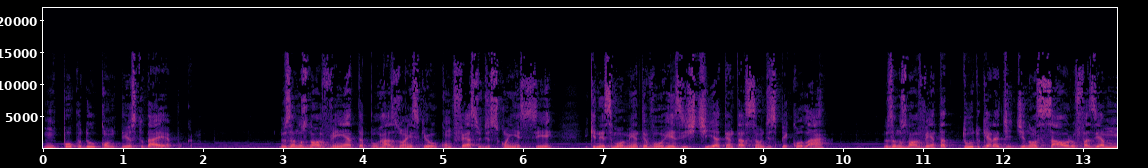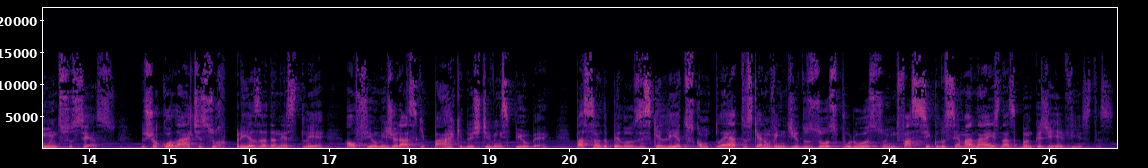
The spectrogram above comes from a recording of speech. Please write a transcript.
um pouco do contexto da época. Nos anos 90, por razões que eu confesso desconhecer e que nesse momento eu vou resistir à tentação de especular, nos anos 90 tudo que era de dinossauro fazia muito sucesso. Do chocolate surpresa da Nestlé ao filme Jurassic Park do Steven Spielberg, passando pelos esqueletos completos que eram vendidos osso por osso em fascículos semanais nas bancas de revistas.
